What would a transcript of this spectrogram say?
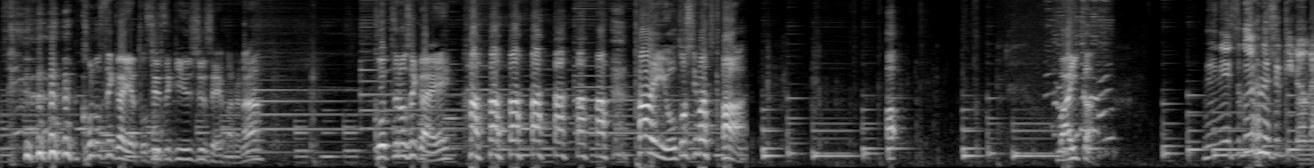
この世界やと成績優秀者やからな。こっちの世界？ははははは単位落としましたあ。わ、いいか。ねえねえ、すごい話を聞いたんだ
